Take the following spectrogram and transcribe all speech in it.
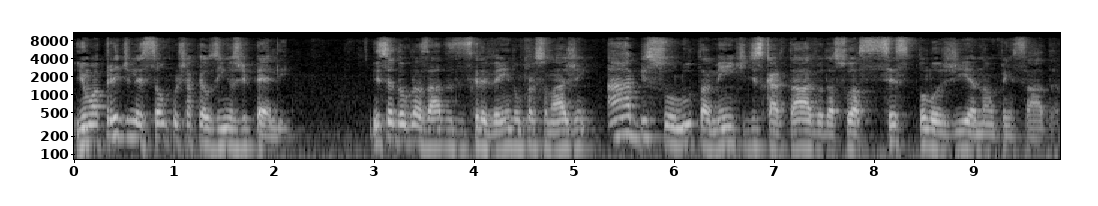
e uma predileção por chapeuzinhos de pele. Isso é Douglas Adams descrevendo um personagem absolutamente descartável da sua cestologia não pensada.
